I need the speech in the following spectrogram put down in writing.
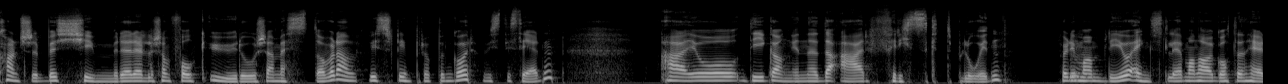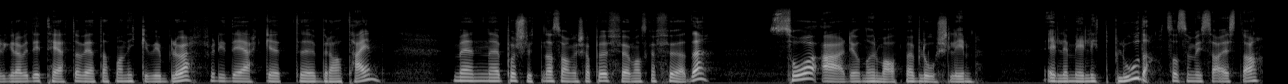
kanskje bekymrer, eller som folk uroer seg mest over, da, hvis slimproppen går, hvis de ser den, er jo de gangene det er friskt blod i den. Fordi man blir jo engstelig. Man har gått en hel graviditet og vet at man ikke vil blø, fordi det er ikke et eh, bra tegn. Men eh, på slutten av svangerskapet, før man skal føde, så er det jo normalt med blodslim. Eller med litt blod, da, sånn som vi sa i stad,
